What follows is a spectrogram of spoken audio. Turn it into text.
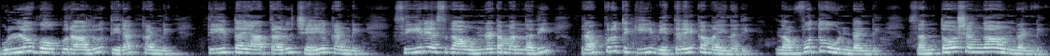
గుళ్ళు గోపురాలు తిరక్కండి తీర్థయాత్రలు చేయకండి. సీరియస్గా ఉండటం అన్నది ప్రకృతికి వ్యతిరేకమైనది. నవ్వుతూ ఉండండి. సంతోషంగా ఉండండి.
